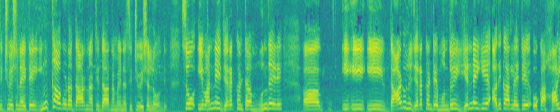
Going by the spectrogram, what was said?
సిచ్యువేషన్ అయితే ఇంకా కూడా దారుణ అతి దారుణమైన సిచ్యువేషన్లో ఉంది. సో ఇవన్నీ జరగకుండా ముందే ఈ ఈ ఈ దాడులు జరగకంటే ముందు ఎన్ఐఏ అధికారులు అయితే ఒక హై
